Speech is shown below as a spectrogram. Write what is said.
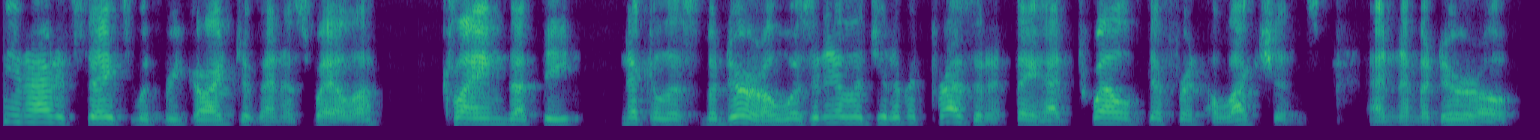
The United States, with regard to Venezuela, claimed that the Nicolas Maduro was an illegitimate president. They had 12 different elections, and the Maduro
